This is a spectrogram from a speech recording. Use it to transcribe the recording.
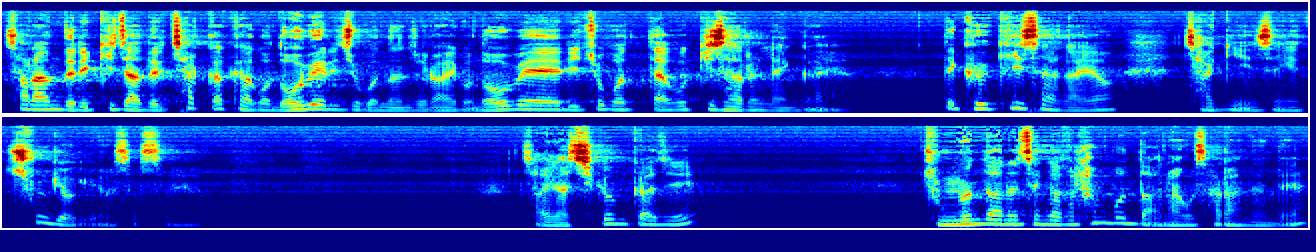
사람들이 기자들이 착각하고 노벨이 죽었는 줄 알고 노벨이 죽었다고 기사를 낸 거예요. 근데 그 기사가요 자기 인생의 충격이었었어요. 자기가 지금까지 죽는다는 생각을 한 번도 안 하고 살았는데,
